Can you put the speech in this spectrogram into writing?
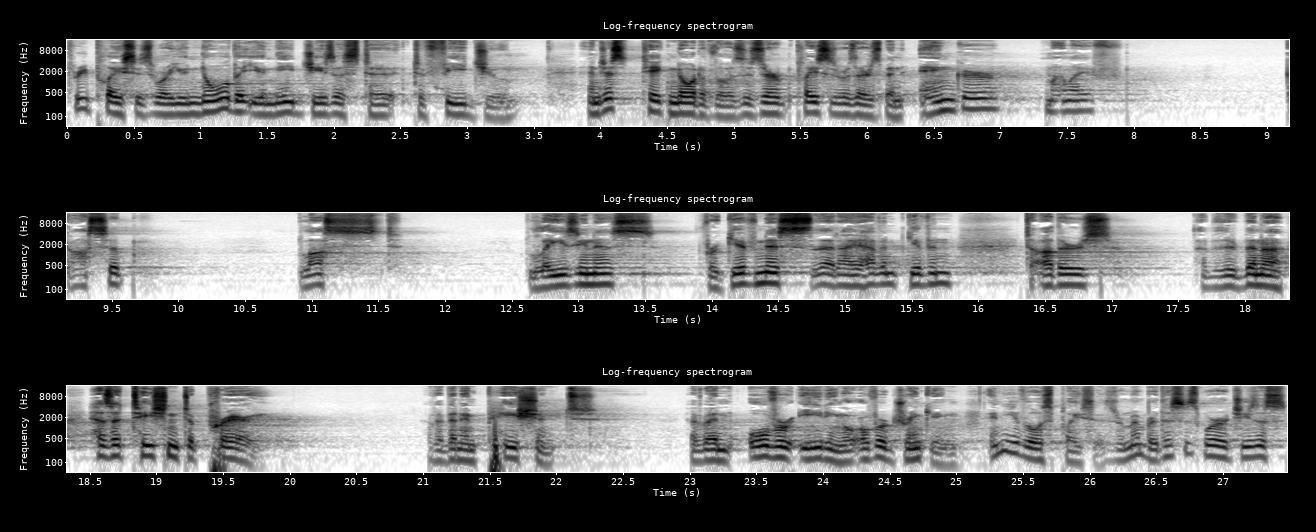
three places where you know that you need Jesus to, to feed you. And just take note of those. Is there places where there's been anger in my life? Gossip? Lust? Laziness? Forgiveness that I haven't given to others? Have there been a hesitation to pray? Have I been impatient have I been overeating or overdrinking? any of those places. Remember, this is where Jesus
